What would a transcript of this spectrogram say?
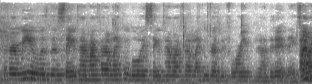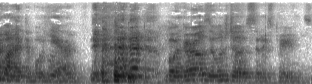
for me it was the same time I started liking boys, same time I started liking girls before even I did anything. So I knew I liked the boys. Yeah. Yeah. but girls, it was just an experience.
